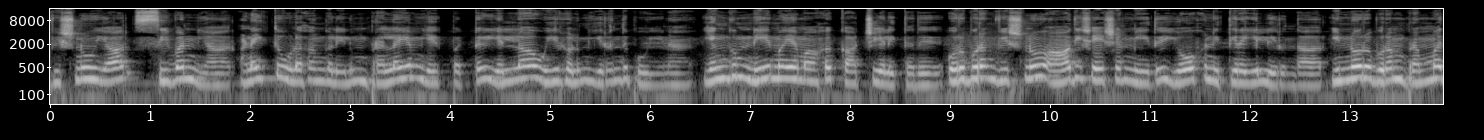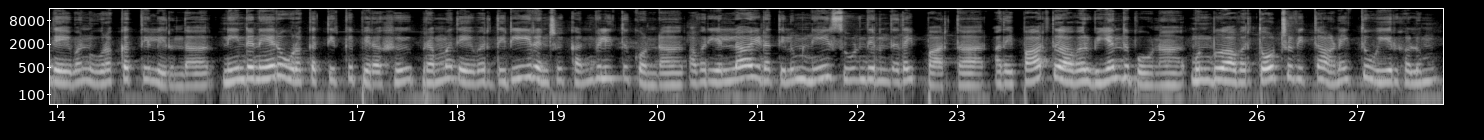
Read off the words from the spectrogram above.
விஷ்ணு யார் சிவன் யார்? அனைத்து உலகங்களிலும் பிரளயம் ஏற்பட்டு எல்லா உயிர்களும் இறந்து போயின. எங்கும் நீர்மயமாக காட்சியளித்தது. ஒருபுறம் விஷ்ணு ஆதிசேஷன் மீது யோக நித்திரையில் இருந்தார். இன்னொரு புறம் பிரம்மதேவன் உறக்கத்தில் இருந்தார். நீண்ட நேர உறக்கத்திற்கு பிறகு பிரம்மதேவர் திடீரென்று கண் விழித்து கொண்டார். அவர் எல்லா இடத்திலும் நீர் சூழ்ந்திருந்ததை பார்த்தார். அதை பார்த்து அவர் வியந்து போனார். முன்பு அவர் தோற்றுவித்த அனைத்து உயிர்களும்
